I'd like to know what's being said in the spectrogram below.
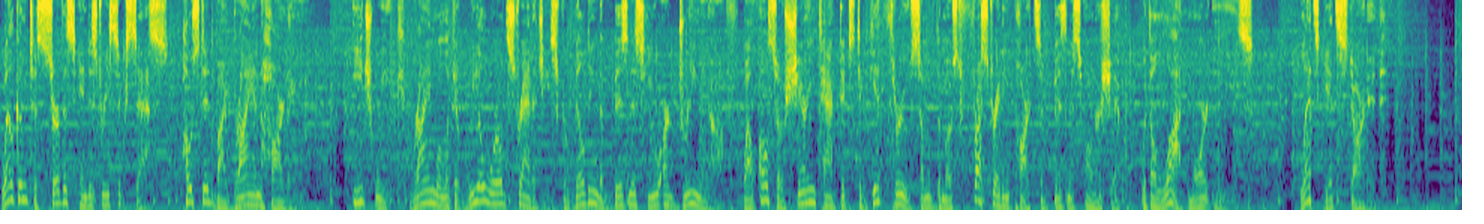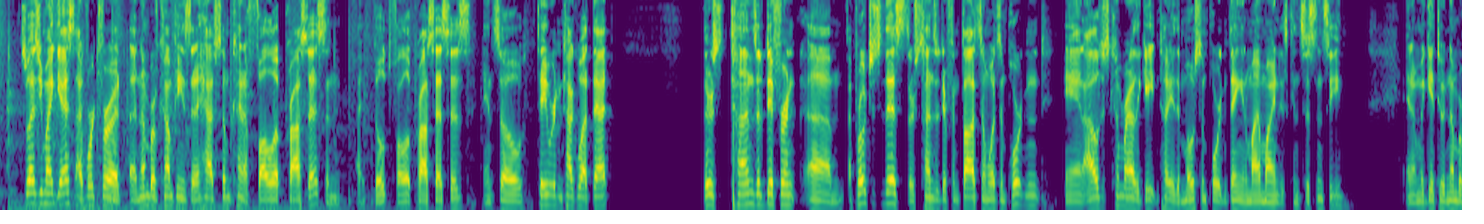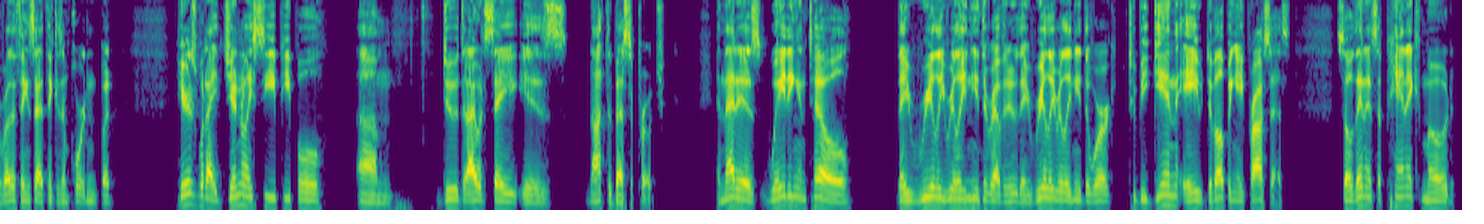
Welcome to Service Industry Success, hosted by Brian Harding. Each week, Brian will look at real world strategies for building the business you are dreaming of, while also sharing tactics to get through some of the most frustrating parts of business ownership with a lot more ease. Let's get started. So, as you might guess, I've worked for a, a number of companies that have some kind of follow up process, and I've built follow up processes. And so, today we're going to talk about that there's tons of different um, approaches to this. There's tons of different thoughts on what's important. And I'll just come right out of the gate and tell you the most important thing in my mind is consistency. And I'm going to get to a number of other things that I think is important. But here's what I generally see people um, do that I would say is not the best approach. And that is waiting until they really, really need the revenue, they really, really need the work to begin a developing a process. So then it's a panic mode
